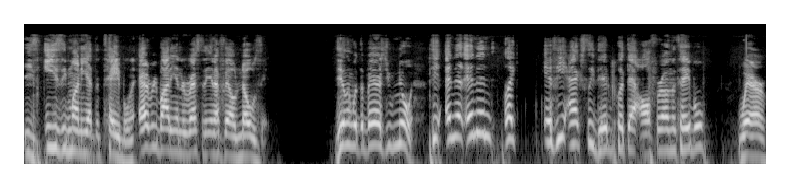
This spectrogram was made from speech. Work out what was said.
He's easy money at the table, and everybody in the rest of the NFL knows it. Dealing with the Bears, you knew it. He and then and then like if he actually did put that offer on the table, where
